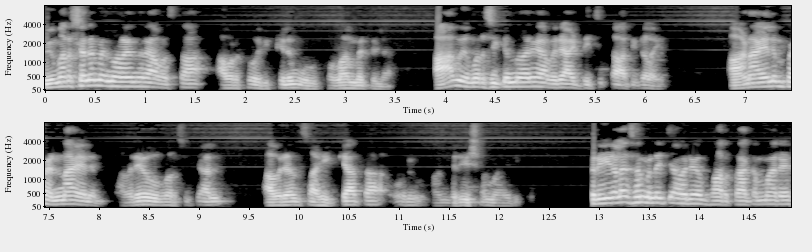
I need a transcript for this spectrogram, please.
വിമർശനം എന്ന് പറയുന്ന ഒരു അവസ്ഥ അവർക്ക് ഒരിക്കലും ഉൾക്കൊള്ളാൻ പറ്റില്ല. ആ വിമർശിക്കുന്നവരെ അവരെ അടിച്ച് താത്തിക്കളയും. ആണായാലും പെണ്ണായാലും അവരെ വിമർശിച്ചാൽ അവരെ സഹിക്കാത്ത ഒരു അന്തരീക്ഷമായിരിക്കും. സ്ത്രീകളെ സംബന്ധിച്ച് അവർ ഭർത്താക്കന്മാരെ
